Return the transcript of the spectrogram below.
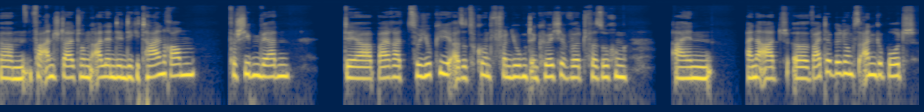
ähm, Veranstaltungen alle in den digitalen Raum verschieben werden. Der Beirat Tsuyuki, also Zukunft von Jugend in Kirche, wird versuchen, ein, eine Art äh, Weiterbildungsangebot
